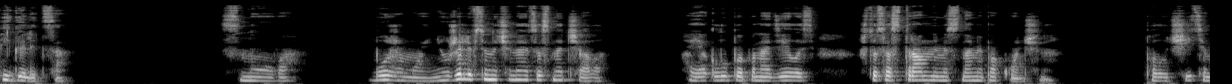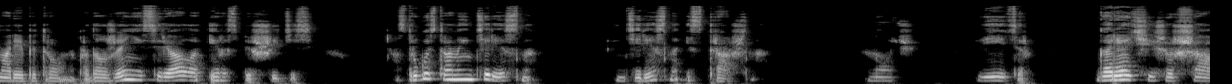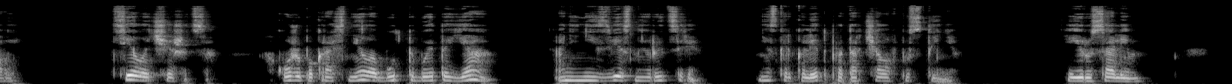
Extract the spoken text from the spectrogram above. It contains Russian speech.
Пигалица. Снова. Боже мой, неужели все начинается сначала? А я глупо понадеялась, что со странными снами покончено. Получите, Мария Петровна, продолжение сериала и распишитесь. С другой стороны, интересно. Интересно и страшно. Ночь, ветер, горячий и шершавый. Тело чешется, а кожа покраснела, будто бы это я, они неизвестные рыцари, несколько лет проторчала в пустыне. Иерусалим.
